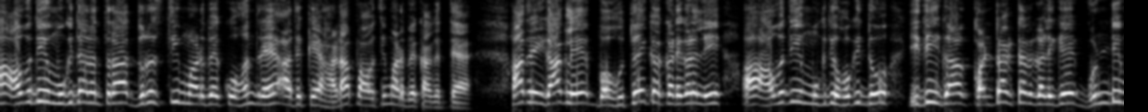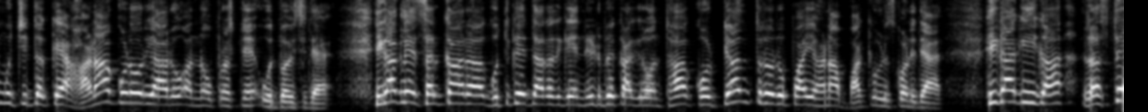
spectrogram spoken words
ಆ ಅವಧಿ ಮುಗಿದ ನಂತರ ದುರಸ್ತಿ ಮಾಡಬೇಕು ಅಂದರೆ ಅದಕ್ಕೆ ಹಣ ಪಾವತಿ ಮಾಡಬೇಕಾಗತ್ತೆ. ಆದರೆ ಈಗಾಗಲೇ ಬಹುತೇಕ ಕಡೆಗಳಲ್ಲಿ ಆ ಅವಧಿ ಮುಗಿದು ಹೋಗಿದ್ದು ಇದೀಗ ಕಾಂಟ್ರಾಕ್ಟರ್ಗಳಿಗೆ ಗುಂಡಿ ಮುಚ್ಚಿದ್ದಕ್ಕೆ ಹಣ ಕೊಡೋರು ಯಾರು ಅನ್ನೋ ಪ್ರಶ್ನೆ ಉದ್ಭವಿಸಿದೆ. ಈಗಾಗಲೇ ಸರ್ಕಾರ ಗುತ್ತಿಗೆದಾರರಿಗೆ ನೀಡಬೇಕಾಗಿರುವಂತಹ ಕೋಟ್ಯಾಂತರ ರೂಪಾಯಿ ಹಣ ಬಾಕಿ ಉಳಿಸ್ಕೊಂಡಿದೆ. ಹೀಗಾಗಿ ಈಗ ರಸ್ತೆ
